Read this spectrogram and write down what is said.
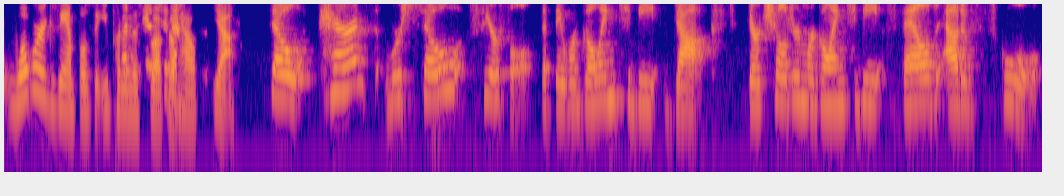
what were examples that you put Let's in this book of how yeah So parents were so fearful that they were going to be doxxed, their children were going to be failed out of school,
